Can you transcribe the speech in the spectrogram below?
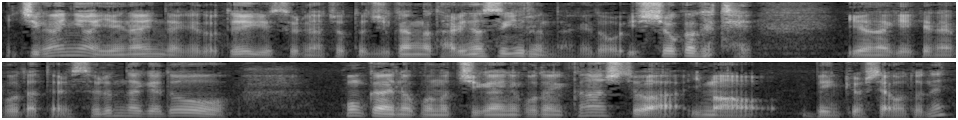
一概には言えないんだけど、定義するにはちょっと時間が足りなすぎるんだけど、一生かけて言わなきゃいけないことだったりするんだけど、今回のこの違いのことに関しては、今勉強したことね、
